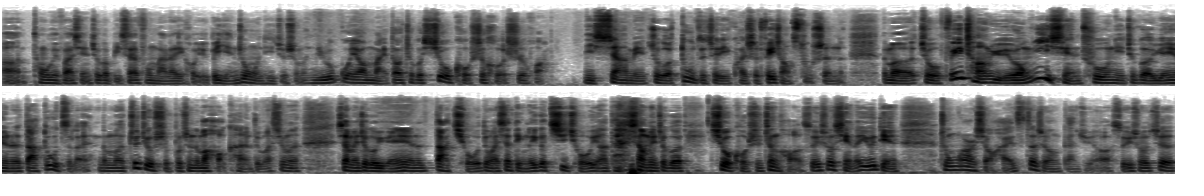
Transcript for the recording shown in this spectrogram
啊，他们会发现这个比赛服买了以后有一个严重问题，就是什么？你如果要买到这个袖口是合适的话。你下面这个肚子这一块是非常塑身的，那么就非常容易显出你这个圆圆的大肚子来，那么这就是不是那么好看，对吧？下面下面这个圆圆的大球，对吧？像顶了一个气球一样，但上面这个袖口是正好的，所以说显得有点中二小孩子的这种感觉啊，所以说这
